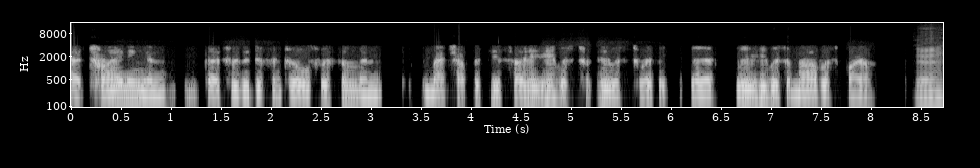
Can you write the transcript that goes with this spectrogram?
at training and go through the different drills with them and match up with you. So he, he was he was terrific. Yeah, he, he was a marvelous player. Yeah.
